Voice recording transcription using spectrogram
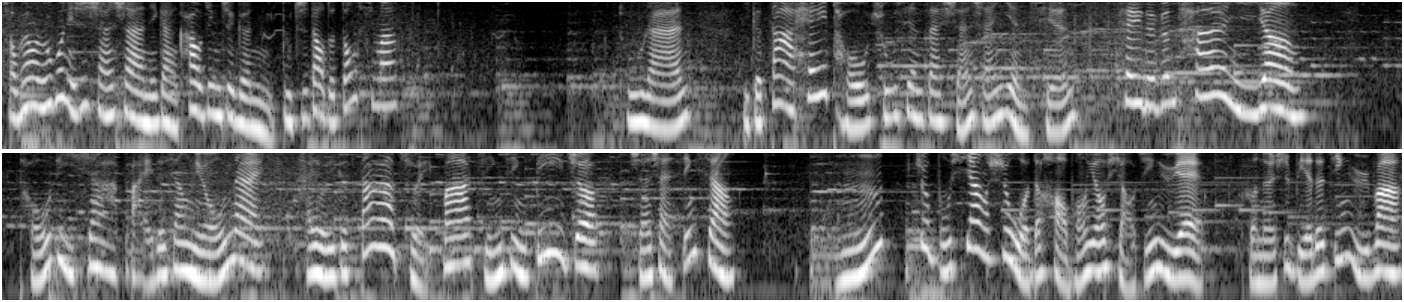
小朋友，如果你是闪闪，你敢靠近这个你不知道的东西吗？突然，一个大黑头出现在闪闪眼前。黑的跟炭一样，头底下白的像牛奶，还有一个大嘴巴紧紧闭着。闪闪心想：“嗯，这不像是我的好朋友小金鱼诶，可能是别的金鱼吧？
